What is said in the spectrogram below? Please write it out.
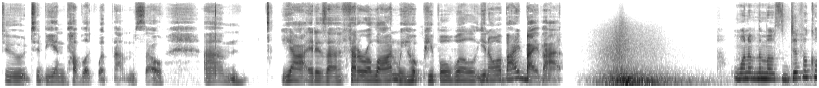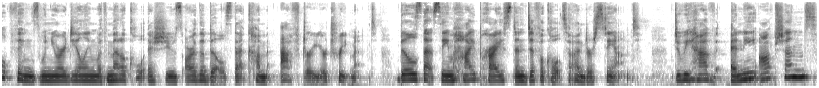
to, to be in public with them. So, um, yeah, it is a federal law, and we hope people will, you know, abide by that. One of the most difficult things when you are dealing with medical issues are the bills that come after your treatment bills that seem high priced and difficult to understand. Do we have any options?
